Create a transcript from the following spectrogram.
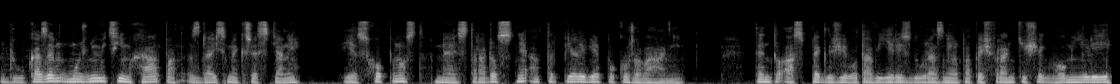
Důkazem umožňujícím chápat, zda jsme křesťany, je schopnost nést radostně a trpělivě pokořování. Tento aspekt života víry zdůraznil papež František v homílii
